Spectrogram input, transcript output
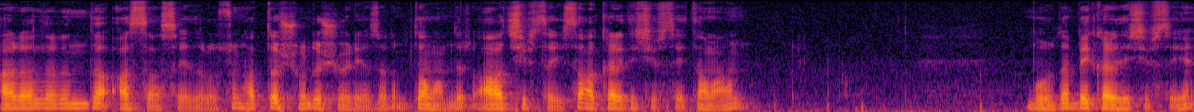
aralarında asal sayılar olsun. Hatta şunu da şöyle yazalım. Tamamdır. A çift sayısı A kare de çift sayı. Tamam. Burada B kare de çift sayı.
